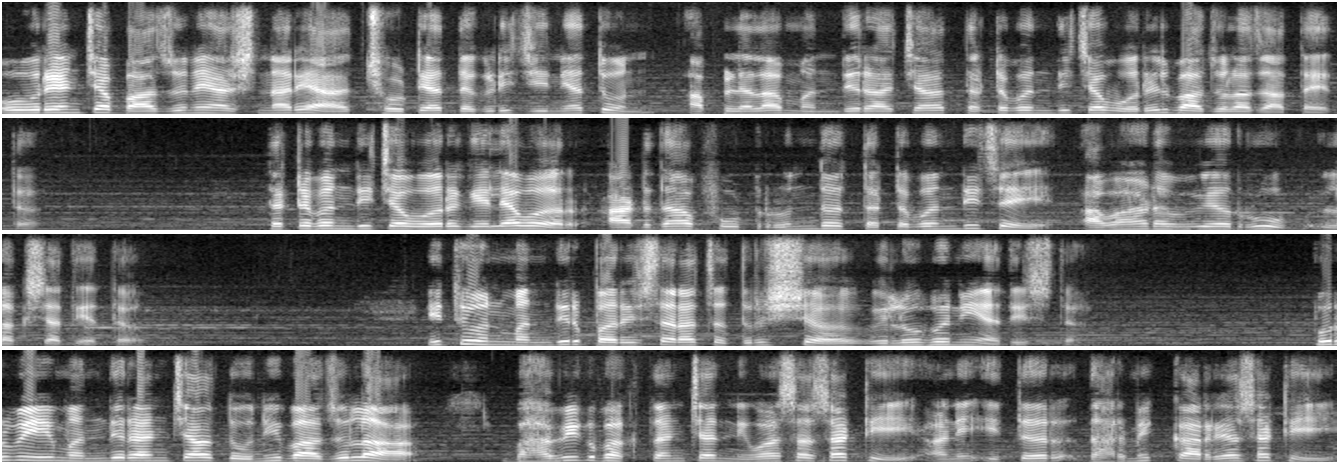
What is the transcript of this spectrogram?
ओवऱ्यांच्या बाजूने असणाऱ्या छोट्या दगडी जिन्यातून आपल्याला मंदिराच्या तटबंदीच्या वरील बाजूला जाता येतं. तटबंदीच्या वर गेल्यावर आठ दहा फूट रुंद तटबंदीचे आवाढव्य रूप लक्षात येतं. इथून मंदिर परिसराचं दृश्य विलोभनीय दिसतं. पूर्वी मंदिरांच्या दोन्ही बाजूला भाविक भक्तांच्या निवासासाठी आणि इतर धार्मिक कार्यासाठी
